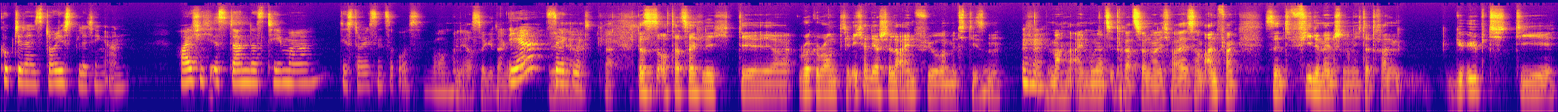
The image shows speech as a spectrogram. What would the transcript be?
guck dir dein Story-Splitting an. Häufig ist dann das Thema, die Stories sind zu groß. War mein erster Gedanke. Ja, sehr ja, gut. Klar. Das ist auch tatsächlich der Workaround, den ich an der Stelle einführe mit diesen, mhm. wir machen eine Monatsiteration, weil ich weiß, am Anfang sind viele Menschen noch nicht daran geübt, die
